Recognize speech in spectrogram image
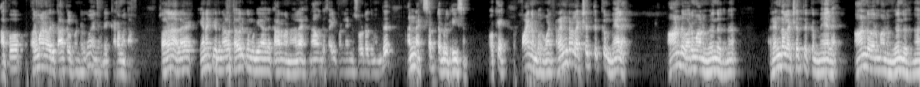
அப்போது வருமான வரி தாக்கல் பண்ணுறதும் என்னுடைய கடமை தான். ஸோ அதனால் எனக்கு இதனால் தவிர்க்க முடியாத காரணனால நான் வந்து ஃபைல் பண்ணலன்னு சொல்கிறது வந்து unacceptable reason okay point number one ரெண்டரை லட்சத்துக்கு மேலே ஆண்டு வருமானம் இருந்ததுன்னா ரெண்டரை லட்சத்துக்கு மேலே ஆண்டு வருமானம் இருந்ததுன்னா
